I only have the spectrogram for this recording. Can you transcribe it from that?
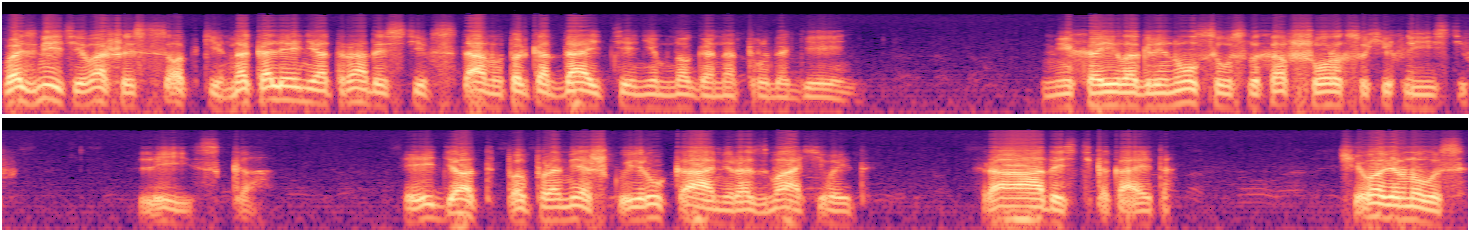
возьмите ваши сотки, на колени от радости встану, только дайте немного на трудодень. Михаил оглянулся, услыхав шорох сухих листьев. Лиска. Идет по промежку и руками размахивает. Радость какая-то. Чего вернулась?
